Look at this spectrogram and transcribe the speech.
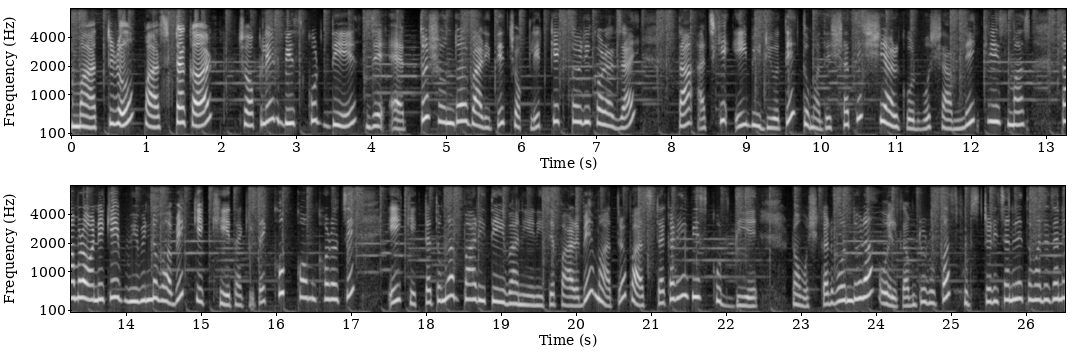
মাত্র পাঁচ টাকার চকলেট বিস্কুট দিয়ে যে এত সুন্দর বাড়িতে চকলেট কেক তৈরি করা যায়, তা আজকে এই ভিডিওতে তোমাদের সাথে শেয়ার করব। সামনে ক্রিসমাস তা আমরা অনেকেই বিভিন্নভাবে কেক খেয়ে থাকি, তাই খুব কম খরচে এই কেকটা তোমরা বাড়িতেই বানিয়ে নিতে পারবে মাত্র পাঁচ টাকার এই বিস্কুট দিয়ে। নমস্কার বন্ধুরা, welcome to Rupa's food story চ্যানেলে তোমাদের জানে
